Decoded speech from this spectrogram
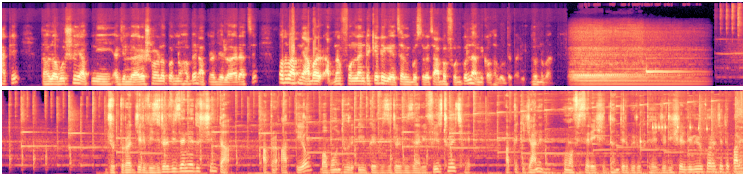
থাকে, তাহলে অবশ্যই আপনি একজন লয়ারের শরণাপন্ন হবেন, আপনার যে লয়ার আছে, অথবা আপনি আবার আপনার ফোন লাইনটা কেটে গিয়েছে, আমি বুঝতে পারছি, আবার ফোন করলে আমি কথা বলতে পারি। ধন্যবাদ। যুক্তরাজ্যের ভিজিটর ভিসা নিয়ে দুশ্চিন্তা? আপনার আত্মীয় বা বন্ধুর ইউকে ভিজিটর ভিসা রিফিউজড হয়েছে? আপনি কি জানেন হোম অফিসের এই সিদ্ধান্তের বিরুদ্ধে জুডিশিয়াল রিভিউ করা যেতে পারে?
